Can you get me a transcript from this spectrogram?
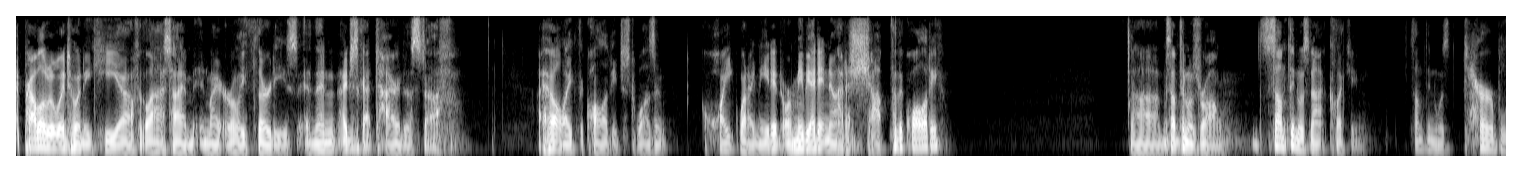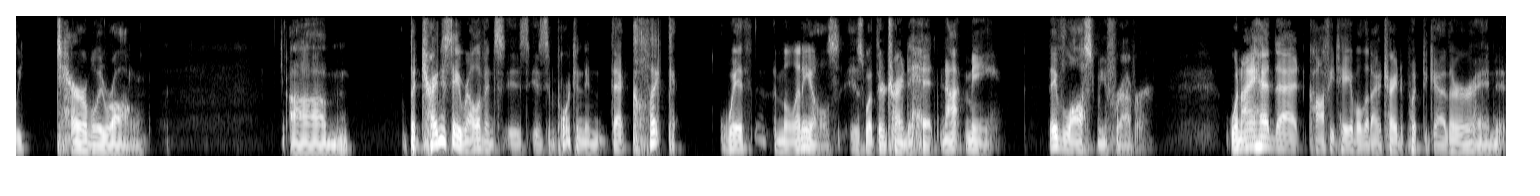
I probably went to an IKEA for the last time in my early 30s, and then I just got tired of the stuff. I felt like the quality just wasn't quite what I needed, or maybe I didn't know how to shop for the quality. Um, something was wrong. Something was not clicking. Something was terribly, terribly wrong. Um, but trying to stay relevant is is important, and that click with the millennials is what they're trying to hit, not me. They've lost me forever. When I had that coffee table that I tried to put together, and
